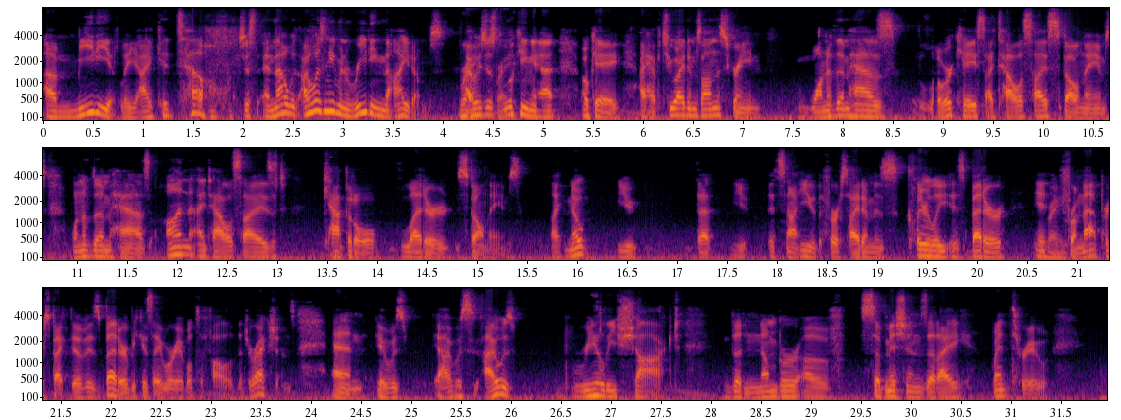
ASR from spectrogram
immediately I could tell just and that was I wasn't even reading the items. Right, I was just right. looking at okay, I have two items on the screen. One of them has lowercase italicized spell names. One of them has unitalicized capital letter spell names. Like nope, you that you it's not you. The first item is clearly is better in, right. from that perspective is better because they were able to follow the directions. And it was I was I was really shocked the number of submissions that I went through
